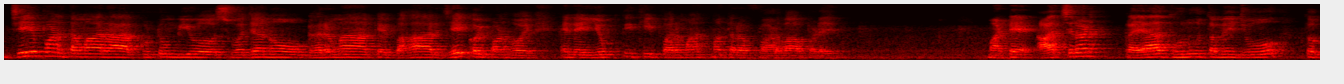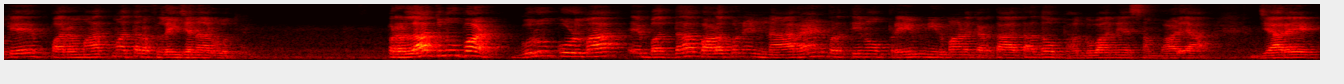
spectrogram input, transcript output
જે પણ તમારા કુટુંબીઓ, સ્વજનો, ઘરમાં કે બહાર જે કોઈ પણ હોય, એને યુક્તિથી પરમાત્મા તરફ વાળવા પડે. માટે આચરણ કયા ધૂનું તમે જુઓ તો કે પરમાત્મા તરફ લઈ જનારું હતું. પ્રહલાદનું પણ ગુરુકુળમાં એ બધા બાળકોને નારાયણ પ્રત્યેનો પ્રેમ નિર્માણ કરતા હતા તો ભગવાને સંભાળ્યા. જ્યારે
